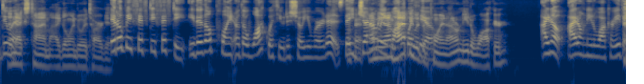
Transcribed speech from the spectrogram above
do the it. next time I go into a Target. It'll be 50 50. Either they'll point or they'll walk with you to show you where it is. They Okay. generally I mean, I'm walk happy with, with you. the point. I don't need a walker. I know I don't need a walker either.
